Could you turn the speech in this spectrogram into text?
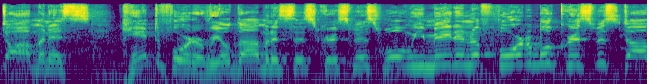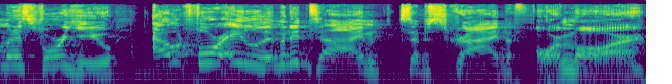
Dominus. Can't afford a real Dominus this Christmas? Well, we made an affordable Christmas Dominus for you out for a limited time. Subscribe for more.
